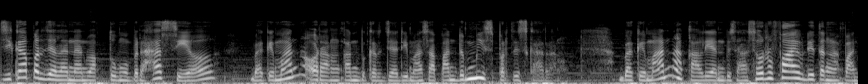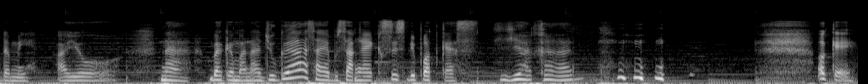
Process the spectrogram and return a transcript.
Jika perjalanan waktumu berhasil, bagaimana orang akan bekerja di masa pandemi seperti sekarang? Bagaimana kalian bisa survive di tengah pandemi? Ayo. Nah, bagaimana juga saya bisa ngeksis di podcast? Iya kan? Oke,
